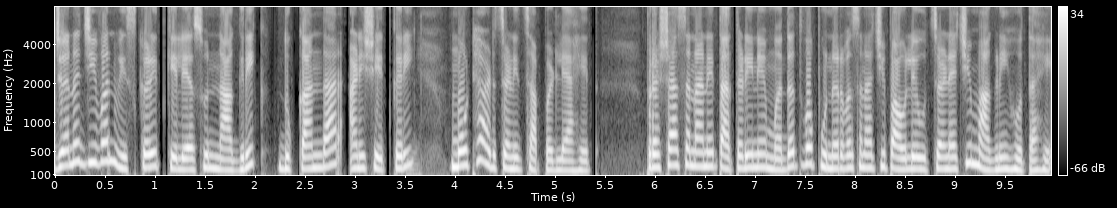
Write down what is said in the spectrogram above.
जनजीवन विस्कळीत केले असून नागरिक दुकानदार आणि शेतकरी मोठ्या अडचणीत सापडले आहेत. प्रशासनाने तातडीने मदत व पुनर्वसनाची पावले उचलण्याची मागणी होत आहे.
